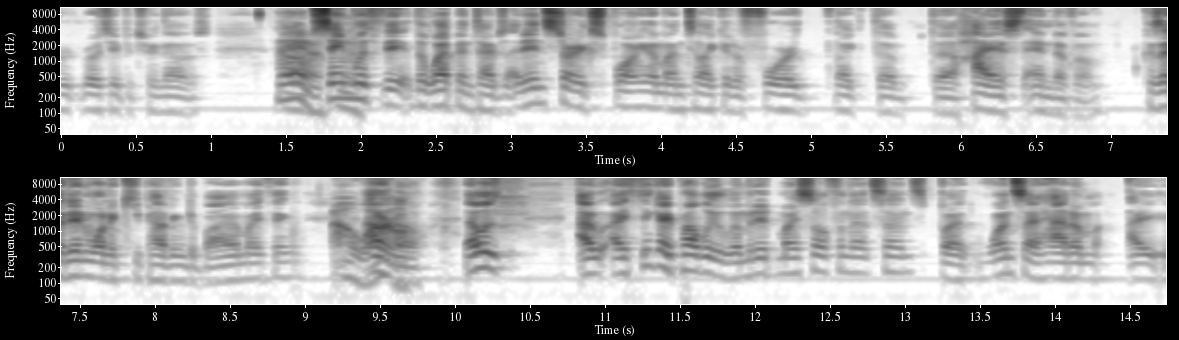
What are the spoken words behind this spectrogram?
r- rotate between those. Um, yeah, same yeah. with the the weapon types. I didn't start exploring them until I could afford like the the highest end of them because I didn't want to keep having to buy them. I think. Oh wow. I don't know. That was I, I think I probably limited myself in that sense, but once I had them, I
